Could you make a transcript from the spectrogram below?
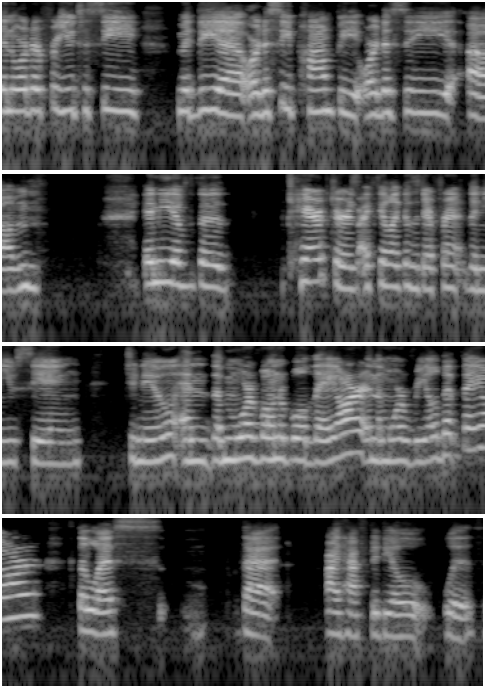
in order for you to see Medea or to see Pompey or to see um, any of the characters, I feel like is different than you seeing Janu. And the more vulnerable they are and the more real that they are, the less that I have to deal with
